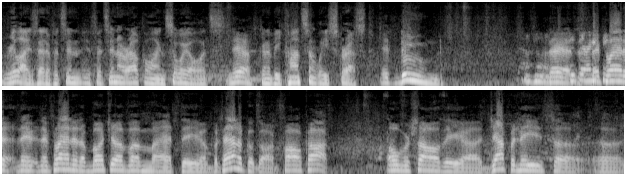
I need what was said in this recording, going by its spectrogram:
realize that if it's in if it's in our alkaline soil, it's yeah going to be constantly stressed. It's doomed. Mhm. They, Is there they planted they they planted a bunch of them at the uh, botanical garden. Paul Koch oversaw the uh, Japanese uh, uh,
